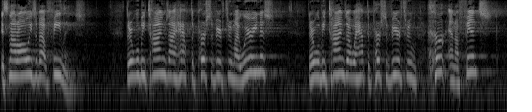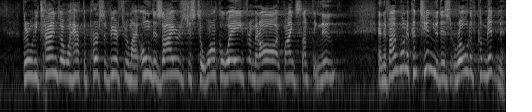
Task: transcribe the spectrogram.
It's not always about feelings. There will be times I have to persevere through my weariness. There will be times I will have to persevere through hurt and offense. There will be times I will have to persevere through my own desires just to walk away from it all and find something new. And if I'm going to continue this road of commitment,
